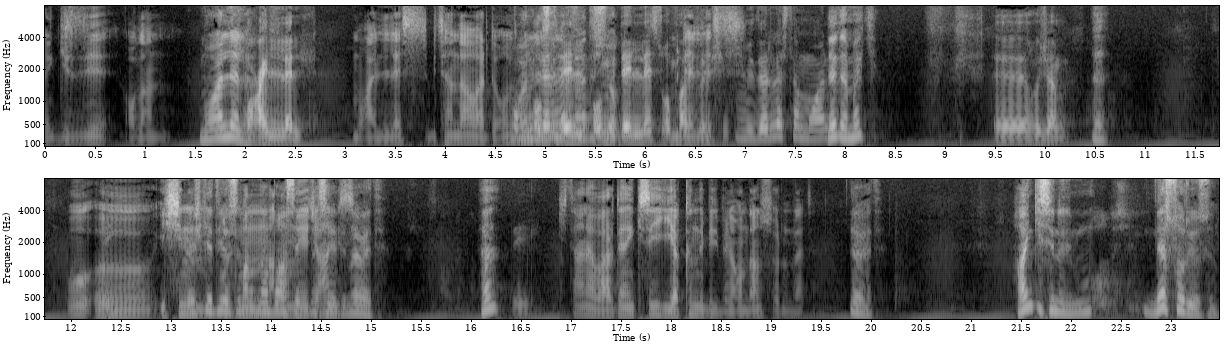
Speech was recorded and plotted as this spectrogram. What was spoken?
E, gizli olan Muallel. Muallel. Mualles bir tane daha vardı. O, O O, Müdelles müdell- hadis o müdelles o farklı bir Müdelles. şey. Müdelles de muhalif. Ne demek? Ee, hocam bu e, işin Keşke diyorsun ondan bahsetmeseydim. Evet. değil. İki tane vardı. Yani ikisi yakındı birbirine. Ondan sordum zaten. Evet. Hangisini? Ne soruyorsun?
